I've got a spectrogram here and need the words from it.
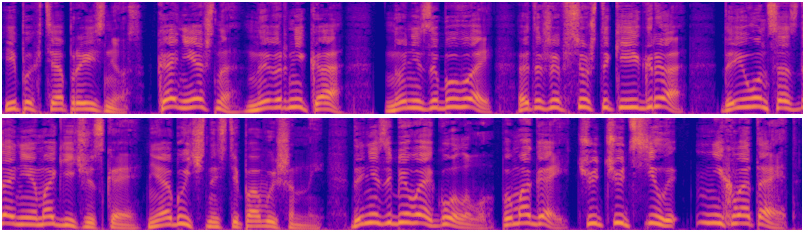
и пыхтя произнес. «Конечно, наверняка. Но не забывай, это же все ж таки игра. Да и он создание магическое, необычности повышенной. Да не забивай голову, помогай, чуть-чуть силы не хватает».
